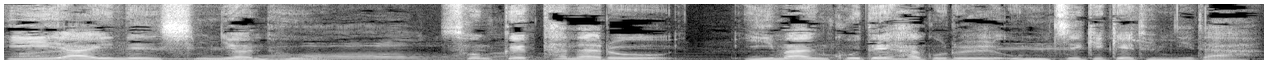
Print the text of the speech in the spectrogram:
이 아이는 10년 후 손끝 하나로 2만 고대 하구를 움직이게 됩니다.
